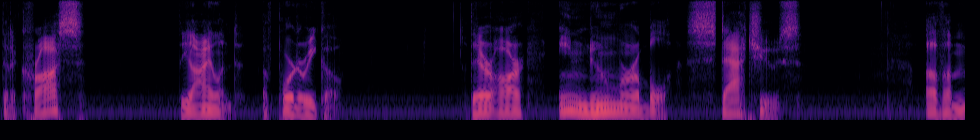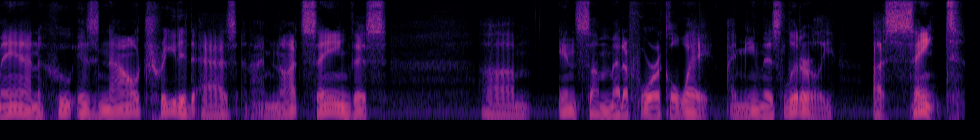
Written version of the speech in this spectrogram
that across the island of Puerto Rico, there are innumerable statues of a man who is now treated as, and I'm not saying this um, in some metaphorical way, I mean this literally, a saint.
